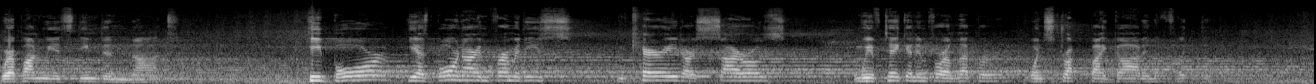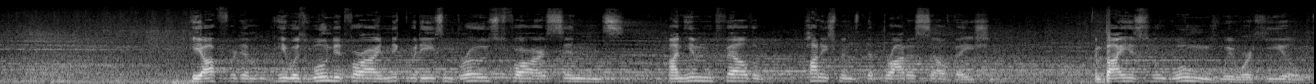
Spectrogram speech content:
whereupon we esteemed him not. He bore, he has borne our infirmities and carried our sorrows, and we have taken him for a leper, one struck by God and afflicted. He offered him, he was wounded for our iniquities and bruised for our sins. On him fell the punishment that brought us salvation. And by his wounds we were healed.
